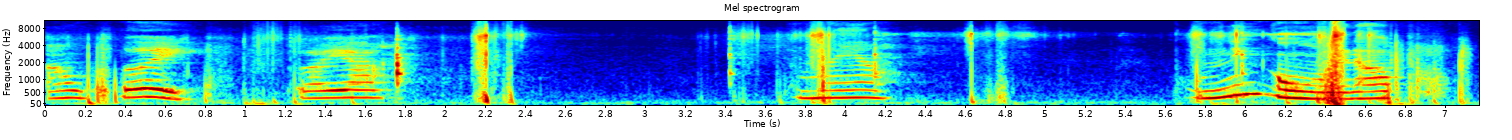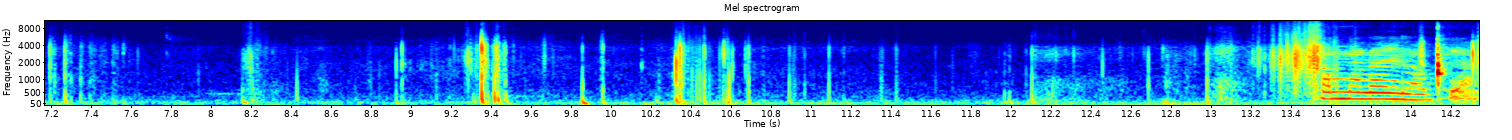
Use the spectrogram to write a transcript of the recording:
เอาเฮ้ยอะไรอะทำไมอะผมนี่งงเลยนะครับ ทำอะไรเหรอเพื่อน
